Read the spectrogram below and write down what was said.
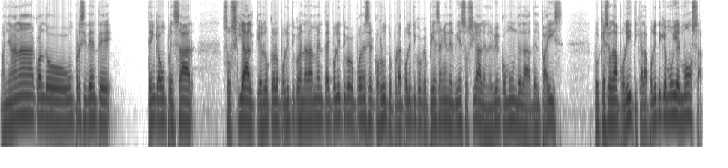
Mañana cuando un presidente tenga un pensar social, que es lo que los políticos generalmente, hay políticos que pueden ser corruptos, pero hay políticos que piensan en el bien social, en el bien común de la, del país, porque eso es la política. La política es muy hermosa,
